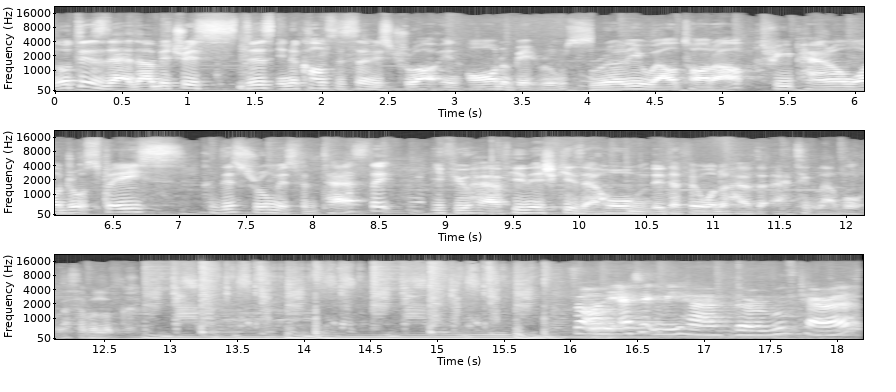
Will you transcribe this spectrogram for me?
Notice that uh, Beatrice, this intercom system is throughout in all the bedrooms. Really well thought out. Three panel wardrobe space. This room is fantastic. If you have teenage kids at home, they definitely want to have the attic level. Let's have a look. So on the attic, we have the roof terrace.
